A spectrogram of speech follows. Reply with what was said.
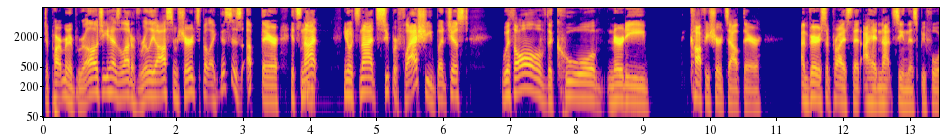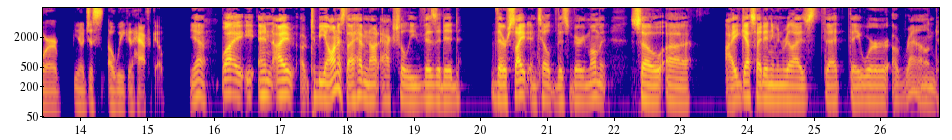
Department of Brewology has a lot of really awesome shirts, but like this is up there. It's not, you know, it's not super flashy, but just with all of the cool nerdy coffee shirts out there, I'm very surprised that I had not seen this before. You know, just a week and a half ago. Yeah. Well, I, and I, to be honest, I have not actually visited their site until this very moment. So, uh, I guess I didn't even realize that they were around.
